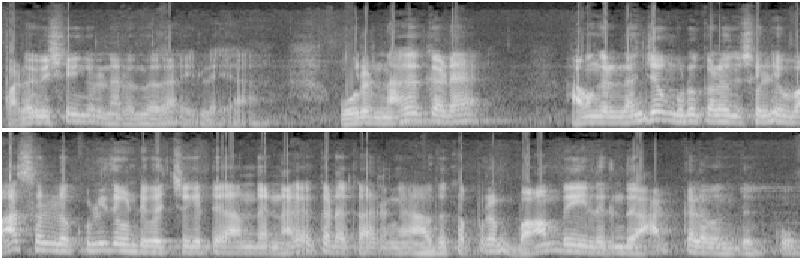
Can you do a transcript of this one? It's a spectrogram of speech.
பல விஷயங்கள் நடந்ததா இல்லையா? ஒரு நகைக்கடை அவங்க லஞ்சம் கொடுக்கலன்னு சொல்லி வாசலில் குழி தோண்டி வச்சுக்கிட்டு அந்த நகைக்கடைக்காரங்க அதுக்கப்புறம் பாம்பேயிலிருந்து ஆட்களை வந்து கு-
